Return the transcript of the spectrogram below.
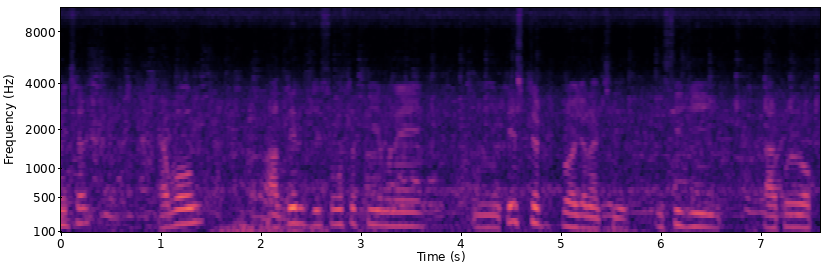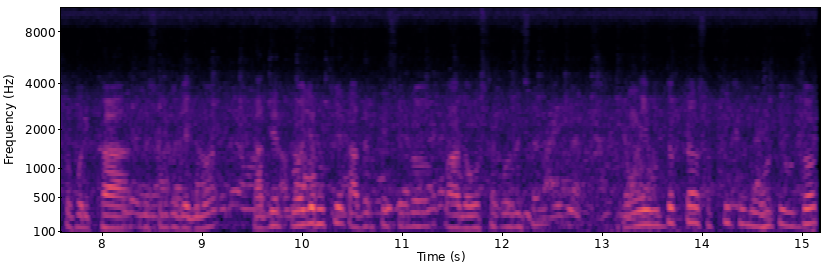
হয়েছেন এবং তাদের যে সমস্ত কি মানে টেস্টের প্রয়োজন আছে ইসিজি তারপরে রক্ত পরীক্ষা যে সমস্ত যেগুলো তাদের প্রয়োজন হচ্ছে তাদেরকে সেগুলো করার ব্যবস্থা করে দিচ্ছেন এবং এই উদ্যোগটা সত্যি খুব মহতি উদ্যোগ।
